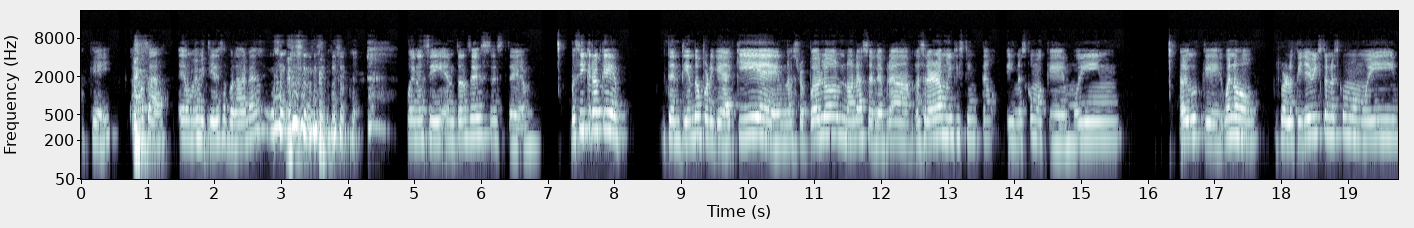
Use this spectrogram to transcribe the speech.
Ok, vamos a eh, omitir esa palabra. Bueno, sí, entonces, este, pues sí, creo que te entiendo porque aquí en nuestro pueblo no la celebra, la celebra muy distinto y no es como que muy, algo que, bueno, por lo que yo he visto no es como muy,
